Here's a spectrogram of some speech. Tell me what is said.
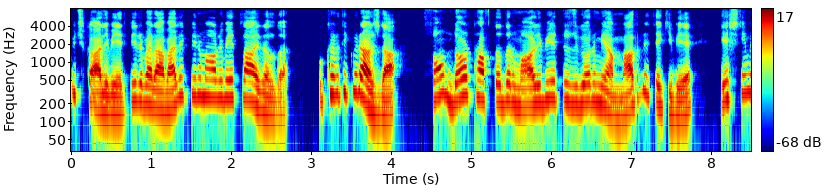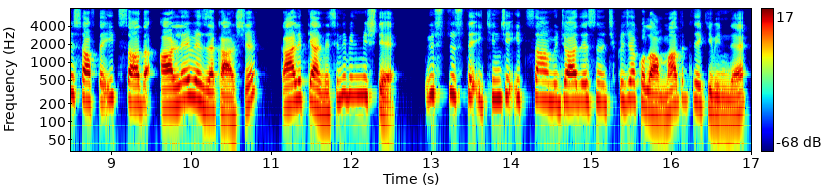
3 galibiyet, 1 beraberlik, 1 mağlubiyetle ayrıldı. Bu kritik virajda son 4 haftadır mağlubiyet yüzü görmeyen Madrid ekibi geçtiğimiz hafta iç sahada Arlevez'e karşı galip gelmesini bilmişti. Üst üste ikinci iç saha mücadelesine çıkacak olan Madrid ekibinde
